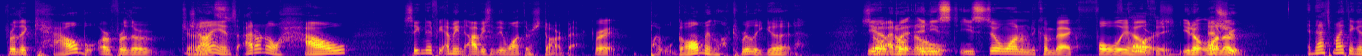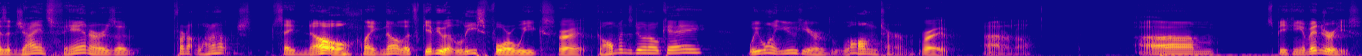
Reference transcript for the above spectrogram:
For the Cowboy or for the Giants. Giants, I don't know how significant. I mean, obviously they want their star back, Right. But Gallman looked really good. So yeah, I don't but know. and you st- you still want him to come back fully healthy. You don't want to. true. and that's my thing as a Giants fan or as a front. Why not just say no? Like no, let's give you at least four weeks. Right. Gallman's doing okay. We want you here long term. Right. I don't know. Um, speaking of injuries,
